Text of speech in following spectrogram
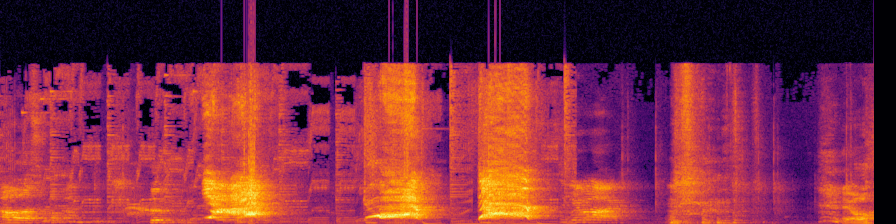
Ale vlastně- Jo.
